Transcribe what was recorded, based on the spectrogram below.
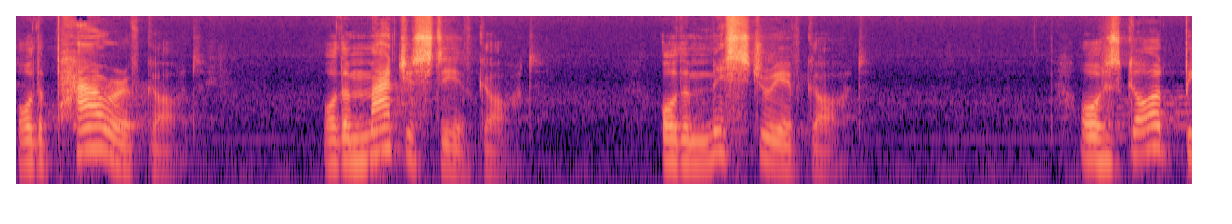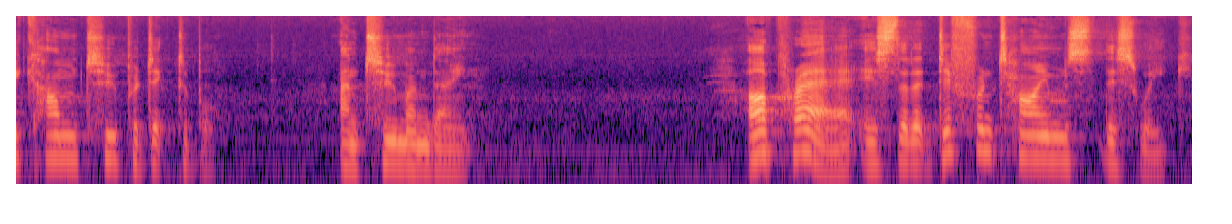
or the power of God or the majesty of God or the mystery of God? Or has God become too predictable? and too mundane. Our prayer is that at different times this week,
